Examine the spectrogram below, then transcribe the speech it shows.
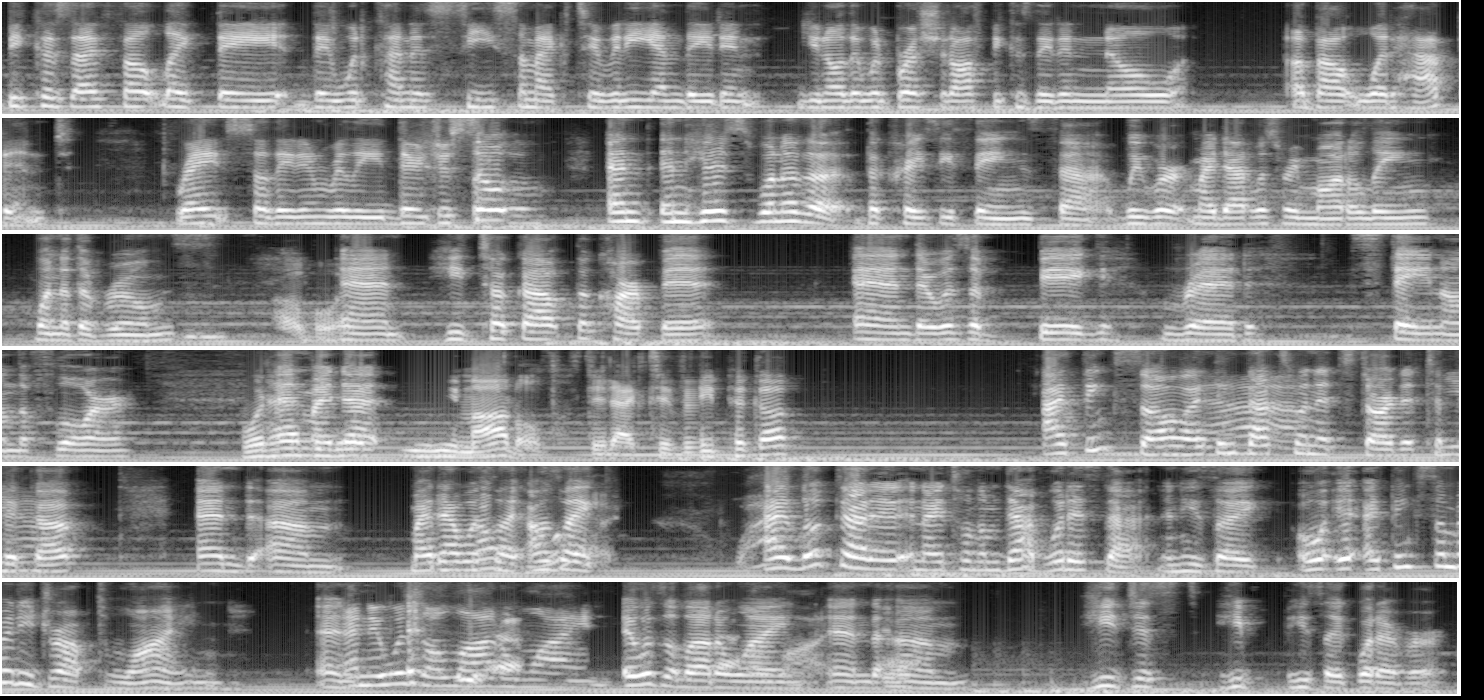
because I felt like they they would kind of see some activity and they didn't, you know, they would brush it off because they didn't know about what happened, right? So they didn't really. They're just So- like, oh, And and here's one of the the crazy things that we were. My dad was remodeling one of the rooms, Oh boy. and he took out the carpet, and there was a big red stain on the floor. what and happened? my dad- remodeled. Did activity pick up? I think so. I think that's when it started to pick up, and um, my dad was Oh, like, I was why? like, Why? I looked at it and I told him, Dad, what is that? And he's like, Oh, it, I think somebody dropped wine, and, and it was a lot Yeah. of wine it was a lot of wine, lot. and Yeah. um, he just he he's like, whatever.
